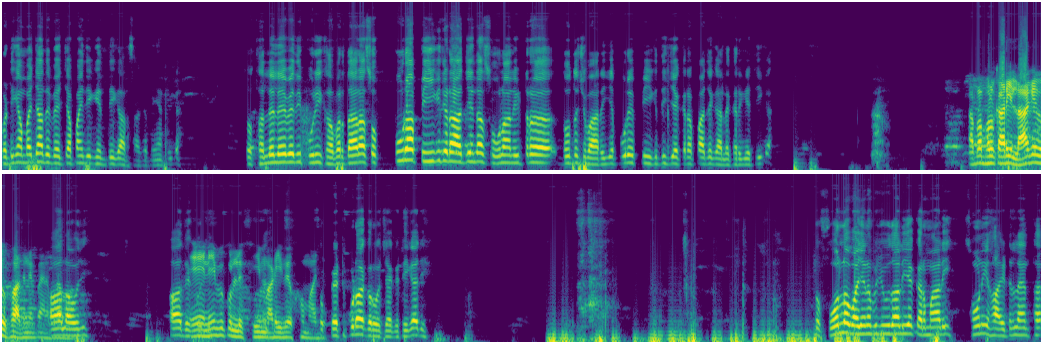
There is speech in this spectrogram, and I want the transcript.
ਵੱਡੀਆਂ ਮੱਝਾਂ ਦੇ ਵਿੱਚ ਆਪਾਂ ਇਹਦੀ ਗਿਣਤੀ ਕਰ ਸਕਦੇ ਹਾਂ, ਠੀਕ ਆ? ਸੋ ਥੱਲੇ ਲੇਵੇ ਦੀ ਪੂਰੀ ਖਬਰਦਾਰ ਆ। ਸੋ ਪੂਰਾ ਪੀਕ ਜਿਹੜਾ ਅੱਜ ਇਹਦਾ 16 ਲੀਟਰ ਦੁੱਧ ਚਵਾ ਰਹੀ ਹੈ ਪੂਰੇ ਪੀਕ ਦੀ ਜੇਕਰ ਆਪਾਂ ਅੱਜ ਗੱਲ ਕਰੀਏ, ਠੀਕ ਆ? ਆਪਾਂ ਫੁਲਕਾਰੀ ਲਾ ਕੇ ਵਿਖਾ ਦਨੇ ਭੈਣ ਆ। ਲਓ ਜੀ। ਆ ਦੇਖੋ ਇਹ। ਨਹੀਂ ਵੀ ਕੋਈ ਲੱਸੀ ਮਾੜੀ ਵੇਖੋ ਮੱਝ ਸੋ ਪਿੱਠ ਪੂੜਾ ਕਰੋ ਚੈੱਕ ਠੀਕ ਆ ਜੀ। ਸੋ ਫੁੱਲ ਵਜਨ ਵਜੂਦ ਵਾਲੀ ਹੈ ਕਰਮਾਂ ਵਾਲੀ ਸੋਹਣੀ ਹਾਈਟ ਲੈਂਥ ਆ।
